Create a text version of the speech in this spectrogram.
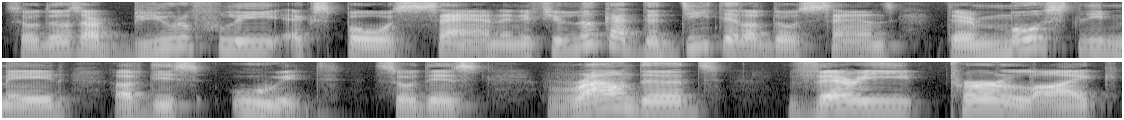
So those are beautifully exposed sand. And if you look at the detail of those sands, they're mostly made of this ooid. So this rounded, very pearl-like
